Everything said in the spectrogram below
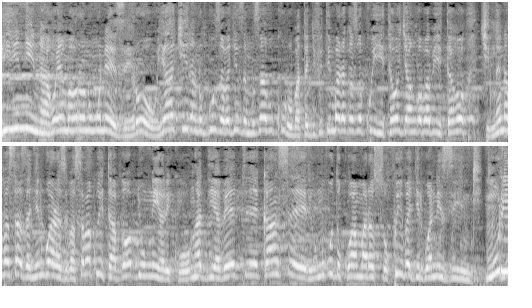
iyi ni intaho y'amahoro n'umunezero. Yakirana ubwuzu abageze mu zabukuru batagifite imbaraga zo kwiyitaho cyangwa babitaho. Kimwe n'abasazanye indwara zibasaba kwitabwaho by'umwihariko nka diyabete kanseri umuvuduko w'amaraso kwibagirwa n'izindi. Muri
